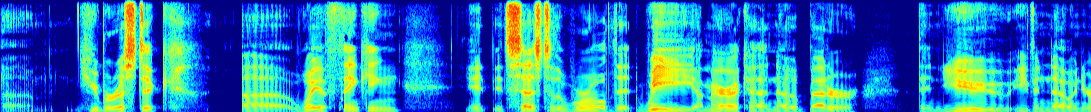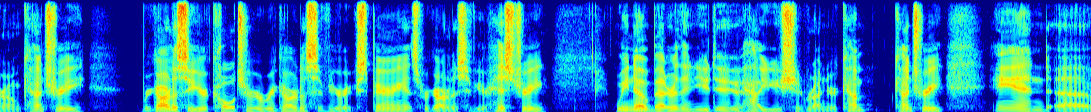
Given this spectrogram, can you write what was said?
um, hubristic uh, way of thinking. It, it says to the world that we, America, know better than you even know in your own country, regardless of your culture, regardless of your experience, regardless of your history we know better than you do how you should run your com- country, and uh,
